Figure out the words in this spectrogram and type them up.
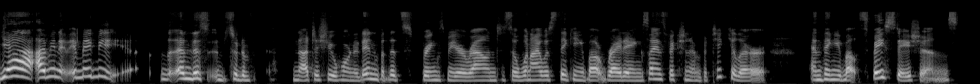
Yeah i mean it, it made me and this sort of not to shoehorn it in but this brings me around so when i was thinking about writing science fiction in particular and thinking about space stations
